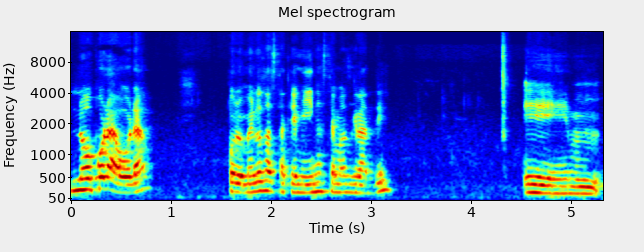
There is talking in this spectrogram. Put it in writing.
No por ahora, por lo menos hasta que mi hija esté más grande. Em,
